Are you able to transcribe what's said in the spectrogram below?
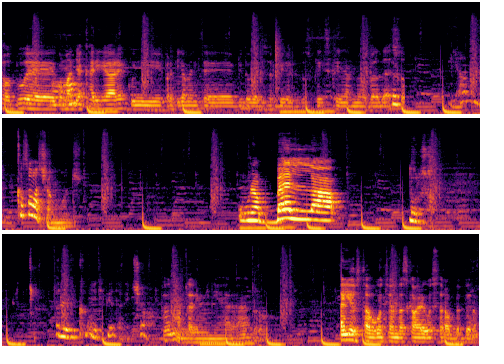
ho due comandi a caricare, quindi praticamente vi dovete servire lo split screen almeno per adesso. Cosa facciamo oggi? Una bella... Non lo so. Guarda i picconi di pietra che c'ho. Potremmo andare in miniera, eh, però. Io stavo continuando a scavare questa roba, è vero?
